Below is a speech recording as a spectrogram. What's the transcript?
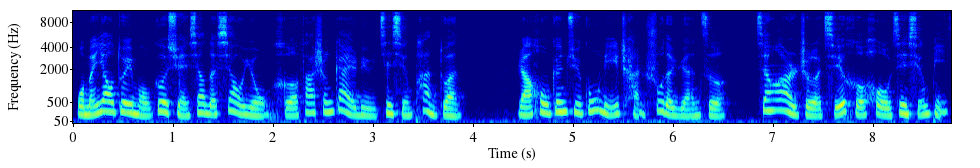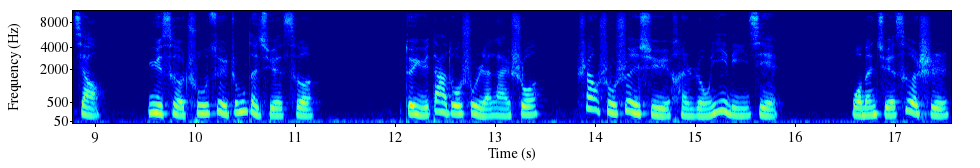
我们要对某个选项的效用和发生概率进行判断，然后根据公理阐述的原则，将二者结合后进行比较，预测出最终的决策。对于大多数人来说，上述顺序很容易理解。我们决策时，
